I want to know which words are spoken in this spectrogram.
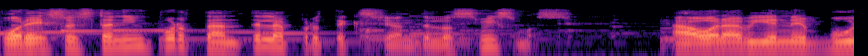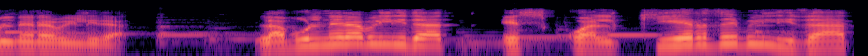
Por eso es tan importante la protección de los mismos. Ahora viene vulnerabilidad. La vulnerabilidad es cualquier debilidad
